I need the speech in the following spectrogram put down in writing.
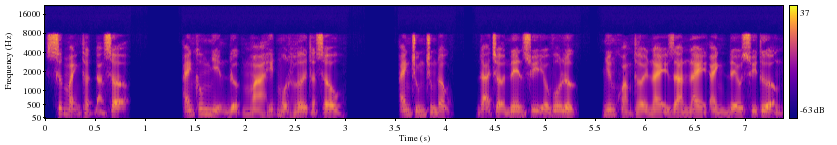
Sức mạnh thật đáng sợ. Anh không nhịn được mà hít một hơi thật sâu. Anh trúng trùng độc đã trở nên suy yếu vô lực, nhưng khoảng thời này gian này anh đều suy tưởng,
